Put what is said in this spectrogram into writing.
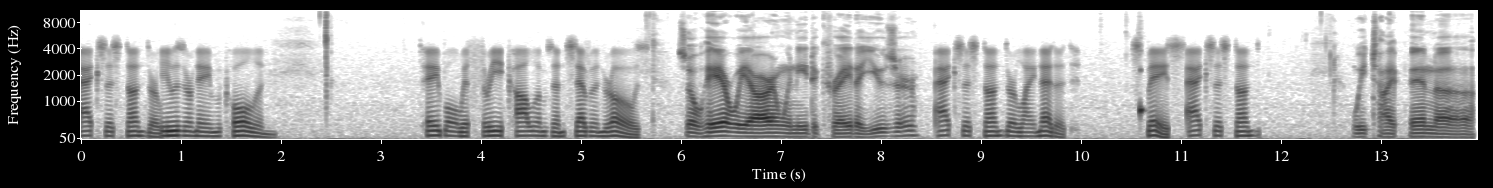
Access under username colon. Table with 3 columns and 7 rows. So here we are and we need to create a user. Access underline edit. Space access un We type in uh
